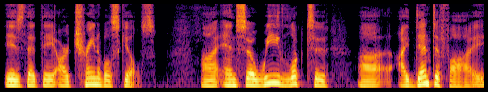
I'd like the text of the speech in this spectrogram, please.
is that they are trainable skills. Uh, and so we look to uh, identify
